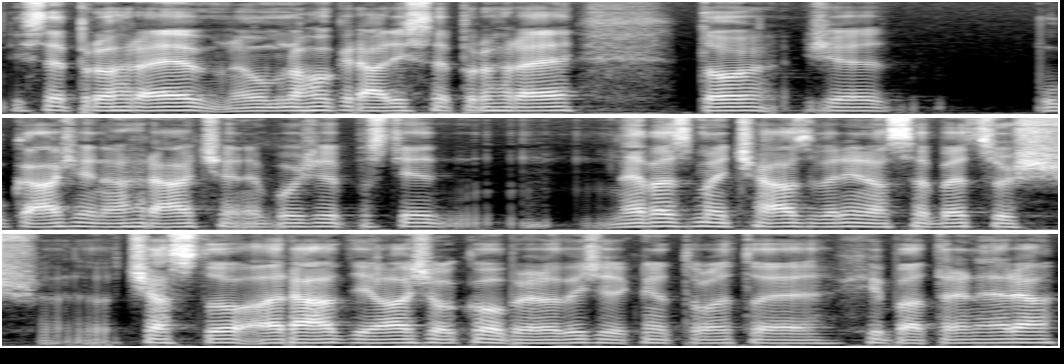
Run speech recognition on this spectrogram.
když se prohraje, nebo mnohokrát, když se prohraje, to, že ukáže na hráče, nebo že prostě nevezme část viny na sebe, což často a rád dělá Želko Obradovič, řekne, tohle to je chyba trenéra,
